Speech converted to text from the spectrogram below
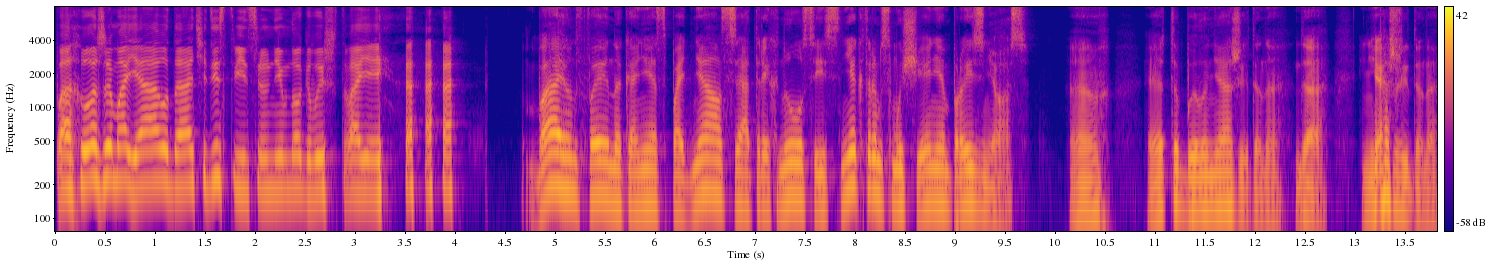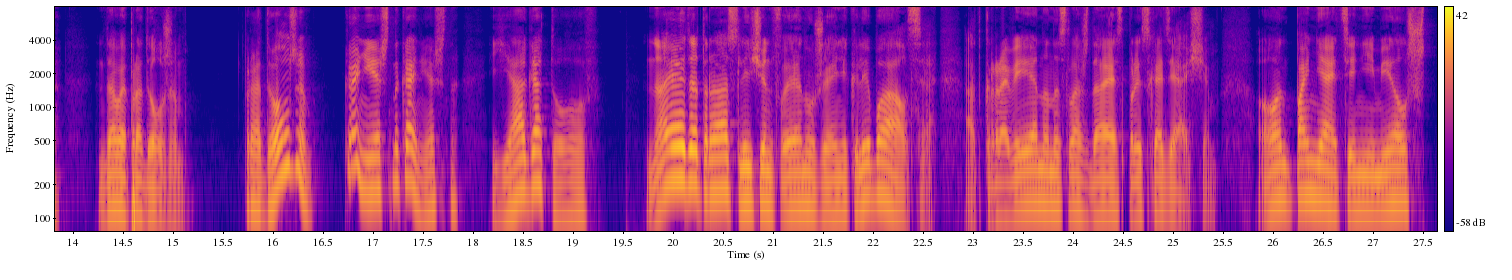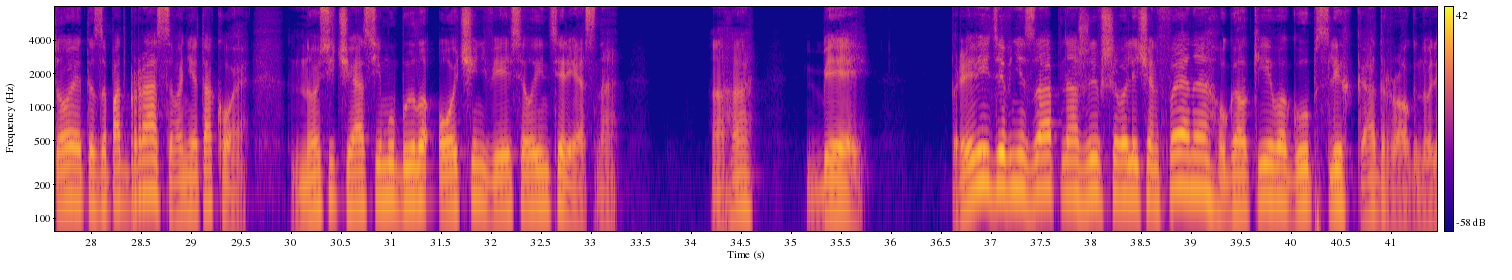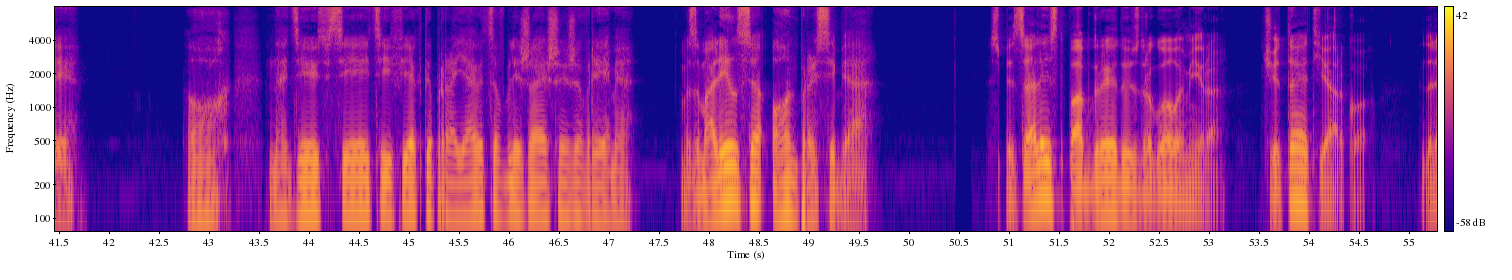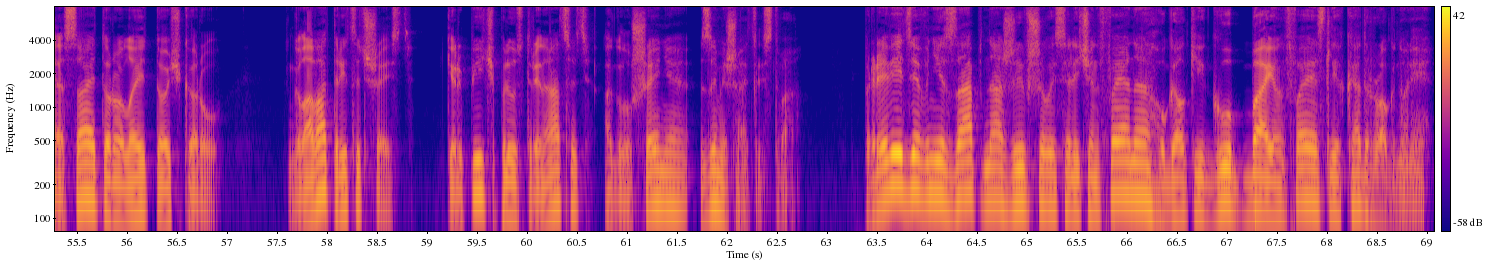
Похоже, моя удача действительно немного выше твоей. Байон Фэй наконец поднялся, отряхнулся и с некоторым смущением произнес. Э, это было неожиданно. Да, неожиданно. Давай продолжим. Продолжим? Конечно, конечно. Я готов. На этот раз Ли Чин Фэн уже не колебался, откровенно наслаждаясь происходящим. Он понятия не имел, что это за подбрасывание такое, но сейчас ему было очень весело и интересно. «Ага, бей», при виде внезапно ожившего Личенфена уголки его губ слегка дрогнули. «Ох, надеюсь, все эти эффекты проявятся в ближайшее же время», — взмолился он про себя. Специалист по апгрейду из другого мира. Читает Ярко. Для сайта roulette.ru. Глава 36. Кирпич плюс 13. Оглушение. Замешательство. При виде внезапно ожившегося Личинфена уголки губ Байонфея слегка дрогнули.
